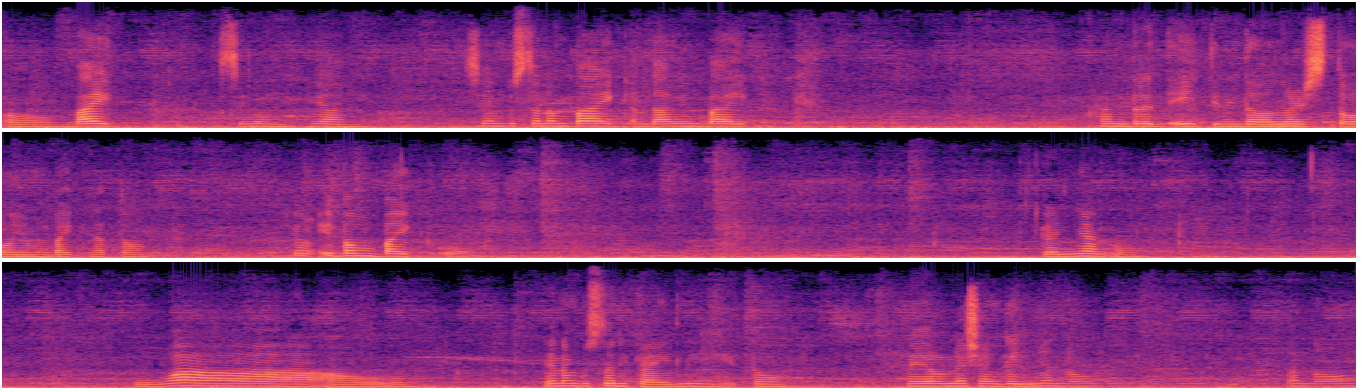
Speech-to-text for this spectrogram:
Oh, bike. Sinong, yan. Sinong gusto ng bike? Ang daming bike. $118 to yung bike na to. Yung ibang bike, oh. Ganyan, oh. Wow! Yan ang gusto ni Kylie. Ito. Meron na siyang ganyan, no? Ano,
